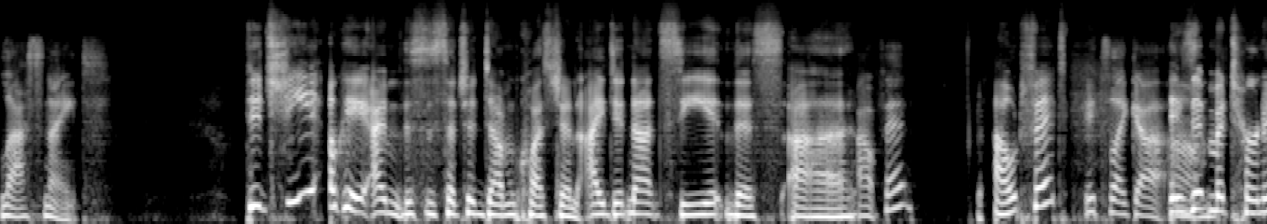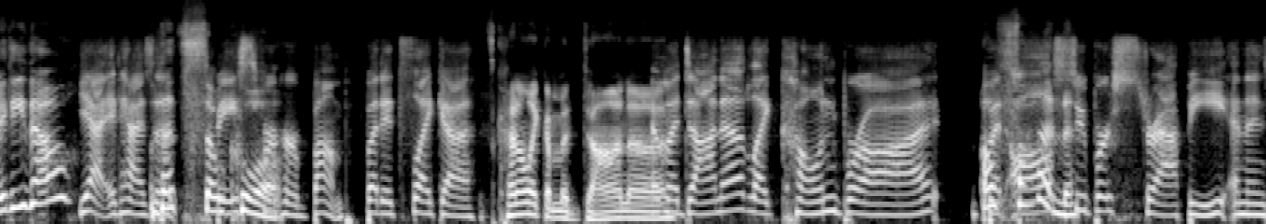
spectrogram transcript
last night. Did she? Okay, I'm. This is such a dumb question. I did not see this uh, Outfit? Outfit. It's like a. Is it um, maternity though? Yeah, it has a That's so space cool. for her bump, but it's like a, It's kind of like a Madonna. a Madonna like cone bra, Oh, but all super strappy, and then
